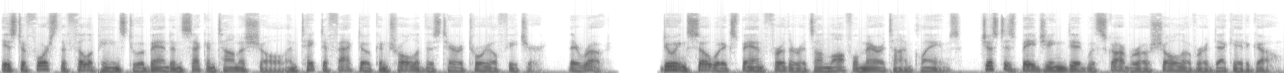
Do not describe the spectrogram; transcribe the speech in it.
is to force the Philippines to abandon Second Thomas Shoal and take de facto control of this territorial feature, they wrote. Doing so would expand further its unlawful maritime claims, just as Beijing did with Scarborough Shoal over a decade ago.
